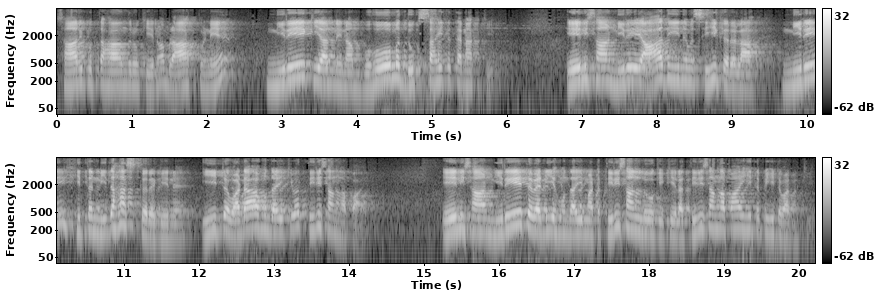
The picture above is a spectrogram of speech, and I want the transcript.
සාරිපුත්ත හාමුදුරුව කියනවා බ්‍රාහ්මණය නිරේ කියන්නේ නම් බොහෝම දුක් සහිත තැනක් කිය. ඒ නිසා නිරේ ආදීනව සිහි කරලා නිරෙන් හිත නිදහස් කරගෙන ඊට වඩා හොඳයිකිවත් තිරිසං අපායි. ඒ නිසා නිරේට වැඩිය හොඳයි මට තිරිසන් ලෝක කියලා තිරිසං අපායි හිත පිහිටවන්න කිය.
